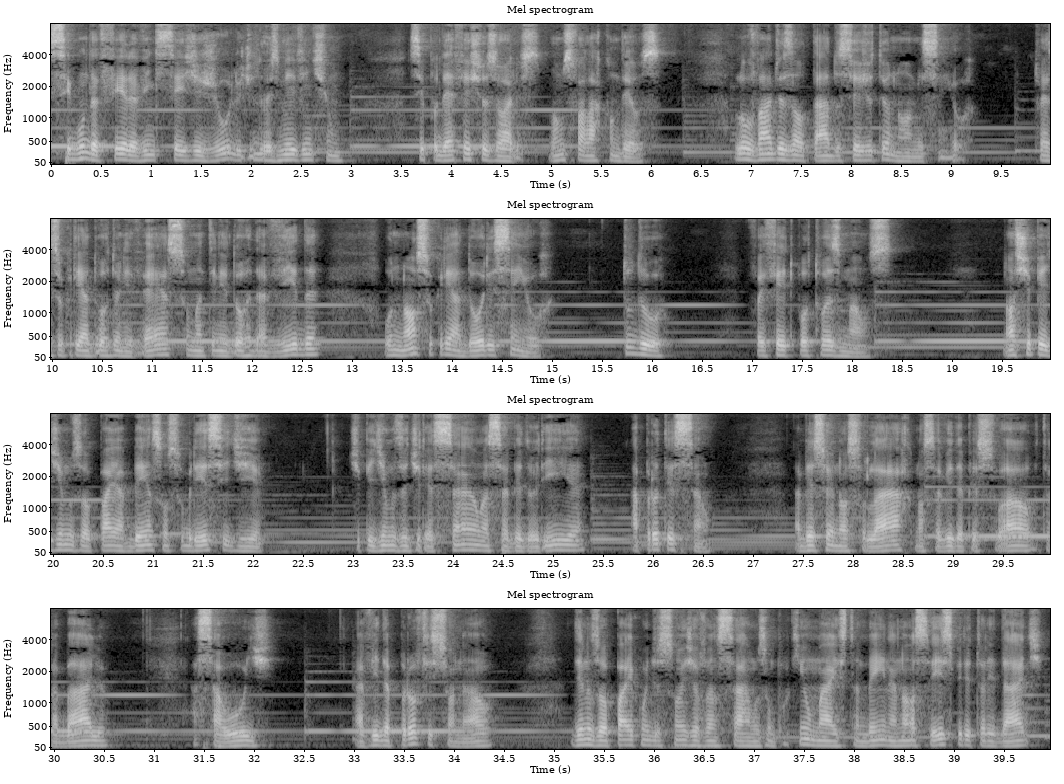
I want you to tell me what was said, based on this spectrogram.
Segunda-feira, 26 de julho de 2021. Se puder, feche os olhos. Vamos falar com Deus. Louvado e exaltado seja o teu nome, Senhor. Tu és o Criador do universo, o mantenedor da vida, o nosso Criador e Senhor. Tudo foi feito por tuas mãos. Nós te pedimos, ó Pai, a bênção sobre esse dia. Te pedimos a direção, a sabedoria, a proteção Abençoe nosso lar, nossa vida pessoal, trabalho, a saúde, a vida profissional. Dê-nos, ó Pai, condições de avançarmos um pouquinho mais também na nossa espiritualidade,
